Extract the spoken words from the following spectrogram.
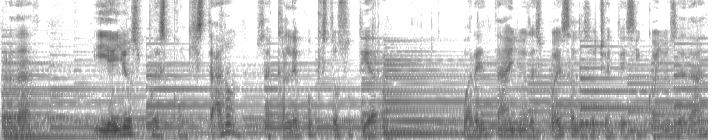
¿verdad? Y ellos pues conquistaron, o sea, Caleb conquistó su tierra 40 años después, a los 85 años de edad,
